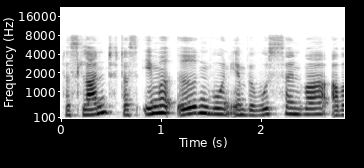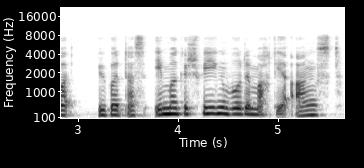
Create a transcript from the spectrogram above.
Das Land, das immer irgendwo in ihrem Bewusstsein war, aber über das immer geschwiegen wurde, macht ihr Angst.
